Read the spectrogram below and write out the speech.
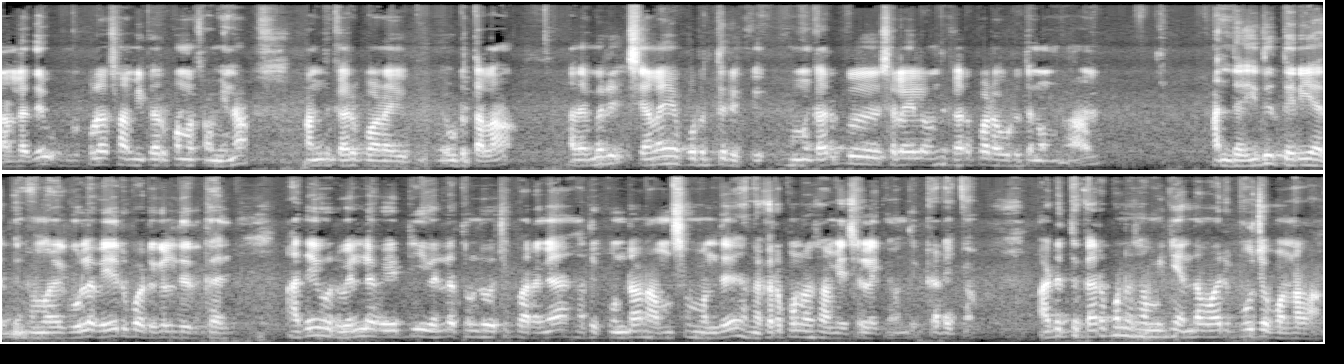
நல்லது. உங்கள் குலசாமி கருப்பண்ணசாமினா அந்த கருப்பு ஆடை உடுத்தலாம். அதே மாதிரி சிலையை பொறுத்து இருக்குது நம்ம கருப்பு சிலையில் வந்து கருப்பாடை உடுத்தினோம்னா அந்த இது தெரியாது. நம்மளுக்கு உள்ள வேறுபாடுகள் இருக்காது. அதே ஒரு வெள்ளை வேட்டி வெள்ளை துண்டு வச்சு பாருங்க. அதுக்கு உண்டான அம்சம் வந்து அந்த கருப்பண்ணசாமி சிலைக்கு வந்து கிடைக்கும். அடுத்து கருப்பண்ணசாமிக்கு எந்த மாதிரி பூஜை பண்ணலாம்?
